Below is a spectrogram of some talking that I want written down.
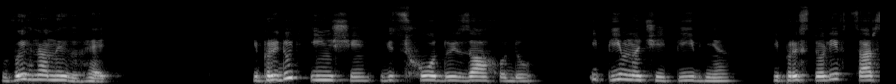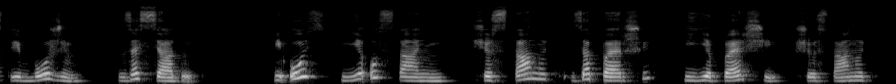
вигнаних геть. І прийдуть інші від сходу і заходу, і півночі, і півдня, і при столі в Царстві Божім засядуть. І ось є останні, що стануть за перших, і є перші, що стануть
